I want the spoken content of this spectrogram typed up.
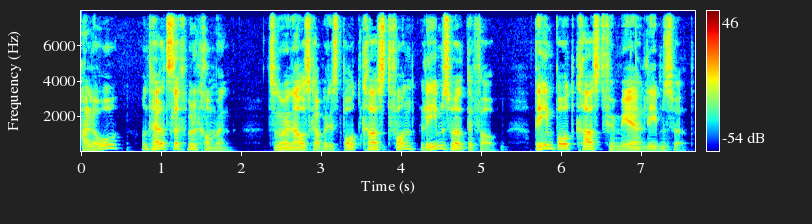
Hallo und herzlich willkommen zur neuen Ausgabe des Podcasts von Lebenswert TV, dem Podcast für mehr Lebenswert.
